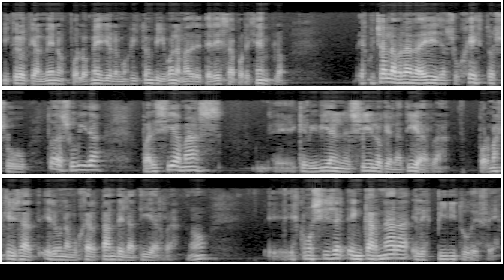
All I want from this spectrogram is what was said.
y creo que al menos por los medios lo hemos visto en vivo, la Madre Teresa, por ejemplo. Escucharla hablar a ella, sus gestos, su, toda su vida, parecía más eh, que vivía en el cielo que en la tierra, por más que ella era una mujer tan de la tierra, ¿no? Es como si ella encarnara el espíritu de fe.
